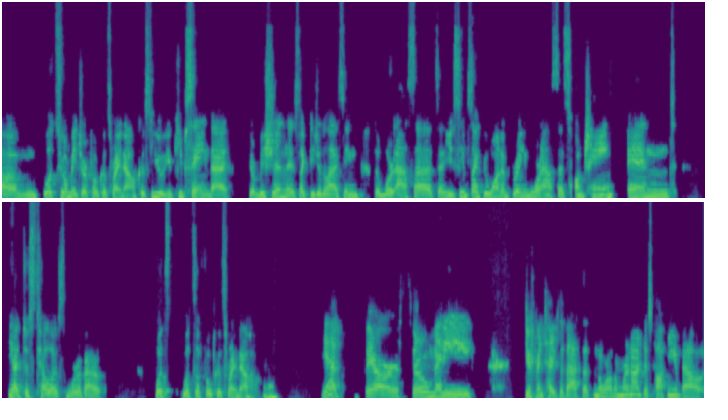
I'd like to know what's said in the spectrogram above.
Um, what's your major focus right now? Because you you keep saying that your mission is like digitalizing the world assets, and it seems like you want to bring more assets on chain. And yeah, just tell us more about what's what's the focus right now. Yeah, there are so many different types of assets in the world, and we're not just talking about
